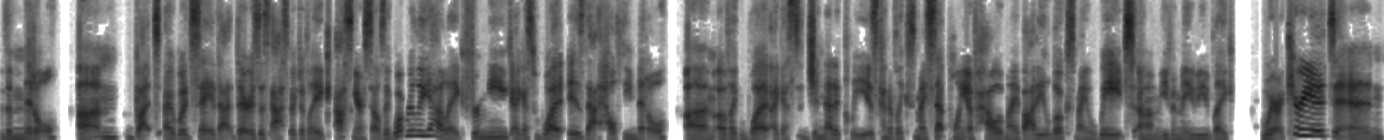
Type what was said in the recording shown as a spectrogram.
the middle um, but I would say that there is this aspect of like asking ourselves, like, what really, yeah, like for me, I guess, what is that healthy middle? Um, of like what I guess genetically is kind of like my set point of how my body looks, my weight, um, even maybe like where I carry it and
